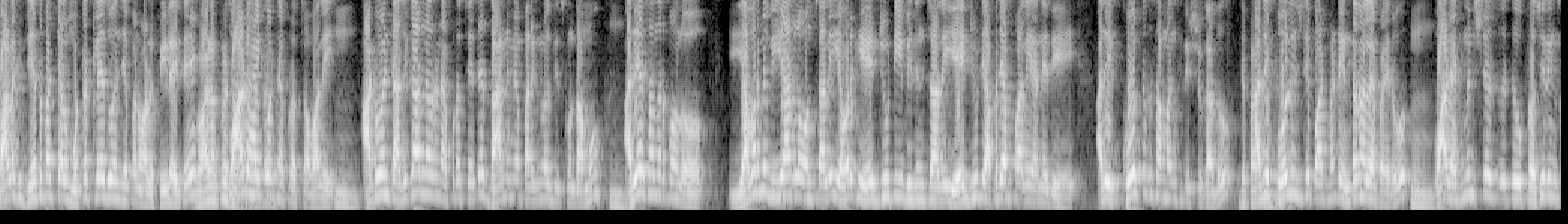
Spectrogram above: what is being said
వాళ్ళకి జీతభత్యాలు ముట్టట్లేదు అని చెప్పని వాళ్ళు ఫీల్ అయితే వాళ్ళు హైకోర్టుని అప్రోచ్ అవ్వాలి. అటువంటి అధికారులు ఎవరైనా అప్రోచ్ అయితే దాన్ని మేము పరిగణలోకి తీసుకుంటాము. అదే సందర్భంలో ఎవరిని విఆర్లో ఉంచాలి? ఎవరికి ఏ డ్యూటీ విధించాలి? ఏ డ్యూటీ అప్పజెప్పాలి అనేది అది కోర్టుకు సంబంధించిన ఇష్యూ కాదు. అది పోలీస్ డిపార్ట్మెంట్ ఇంటర్నల్ ఎఫైర్ Hmm. వాళ్ళ అడ్మినిస్ట్రేటివ్ ప్రొసీడింగ్స్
